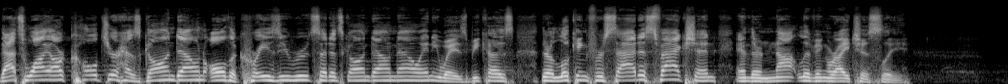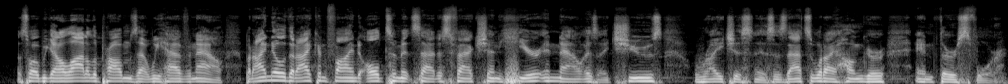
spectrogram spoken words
That's why our culture has gone down all the crazy routes that it's gone down now, anyways, because they're looking for satisfaction and they're not living righteously. That's why we got a lot of the problems that we have now. But I know that I can find ultimate satisfaction here and now as I choose righteousness, as that's what I hunger and thirst for.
